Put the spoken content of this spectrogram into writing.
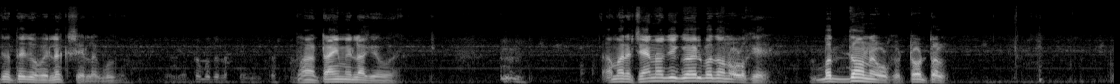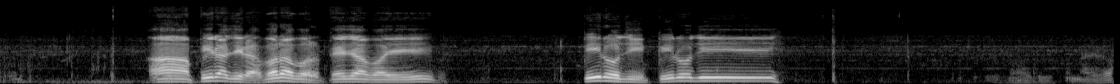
તો તેજોભાઈ લખશે લગભગ. હા, ટાઈમે લાગ્યો હોય અમારે ચેનોજી ગોયલ બધાને ઓળખે. બધાને ઓળખે, ટોટલ. હા પીરાજીરા બરાબર તેજાભાઈ પીરોજી પીરોજી મોદી સમાયો.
